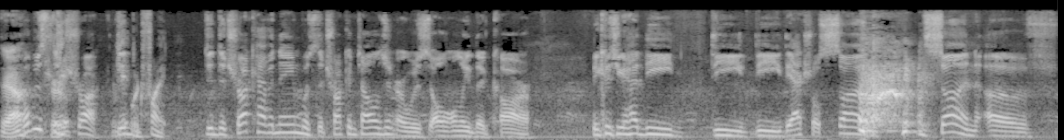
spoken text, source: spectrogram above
Yeah, What was sure. the truck? KITT Did, would fight. did the truck have a name? Was the truck intelligent, or was only the car? Because you had the the the, the actual son son of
